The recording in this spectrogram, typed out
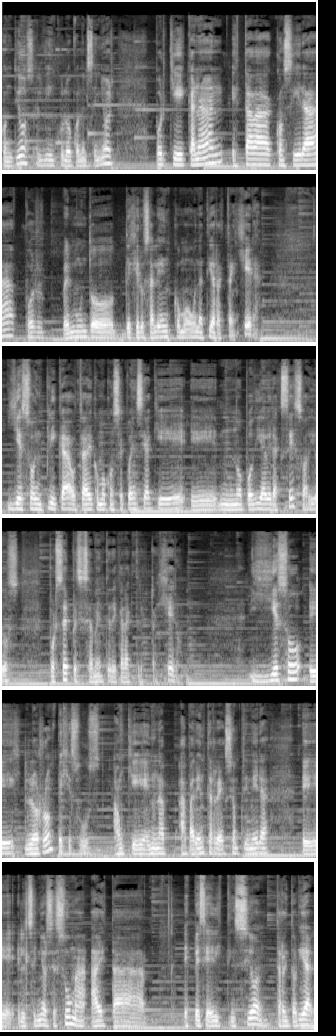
con Dios, el vínculo con el Señor, porque Canaán estaba considerada por el mundo de Jerusalén como una tierra extranjera. Y eso implica o trae como consecuencia que eh, no podía haber acceso a Dios por ser precisamente de carácter extranjero. Y eso eh, lo rompe Jesús, aunque en una aparente reacción primera eh, el Señor se suma a esta especie de distinción territorial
